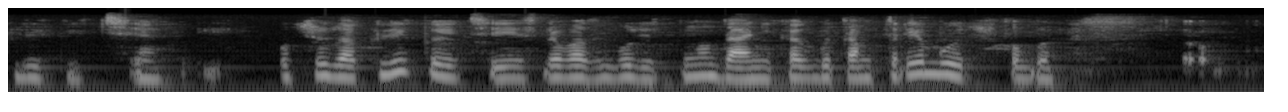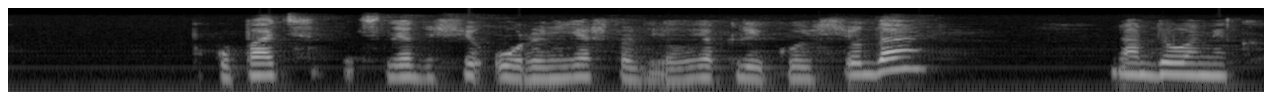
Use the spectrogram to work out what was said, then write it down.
кликайте. Вот сюда кликаете, если у вас будет, ну да, они как бы там требуют, чтобы э, покупать следующий уровень. Я что делаю? Я кликаю сюда на домик,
